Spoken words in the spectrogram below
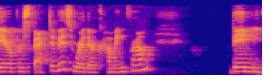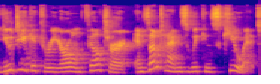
their perspective is, where they're coming from. Then you take it through your own filter, and sometimes we can skew it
